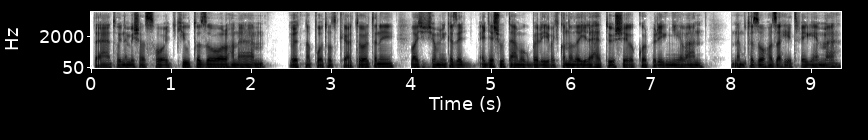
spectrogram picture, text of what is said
Tehát, hogy nem is az, hogy kiutazol, hanem öt napot ott kell tölteni, vagy hogyha mondjuk ez egy Egyesült Államokbeli vagy kanadai lehetőség, akkor pedig nyilván nem utazol haza hétvégén, mert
